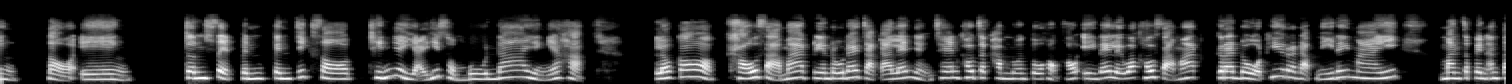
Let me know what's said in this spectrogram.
งต่อเอง จนเสร็จเป็นเป็นจิ๊กซอชิ้นใหญ่ ๆ ที่สมบูรณ์ได้อย่างเงี้ยค่ะ แล้วก็เขาสามารถเรียนรู้ได้จากการเล่นอย่างเช่นเขาจะคำนวณตัวของเขาเองได้เลยว่าเขาสามารถกระโดดที่ระดับนี้ได้ไหมมันจะเป็นอันต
